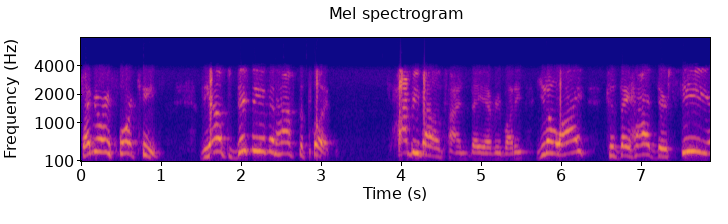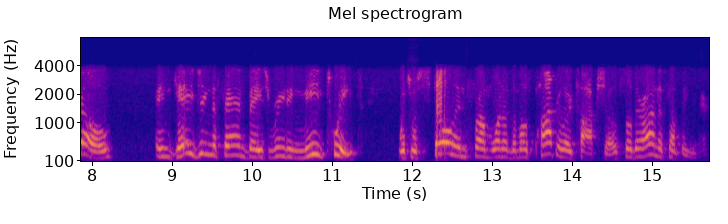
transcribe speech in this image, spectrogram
February 14th. The Elks didn't even have to put Happy Valentine's Day, everybody. You know why? Because they had their CEO engaging the fan base reading mean tweets, which was stolen from one of the most popular talk shows. So they're onto something there.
